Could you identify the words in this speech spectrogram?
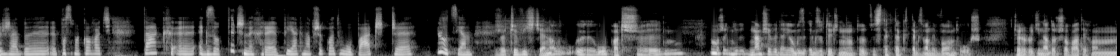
żeby posmakować tak e, egzotycznych ryb, jak na przykład łupacz czy lucjan. Rzeczywiście, no e, łupacz e, może nie, nam się wydaje egzotyczny. No to, to jest tak, tak, tak zwany wątłóż, czyli rodzina dorszowatych. On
